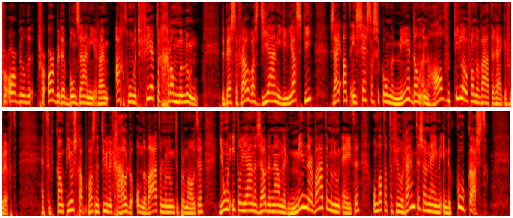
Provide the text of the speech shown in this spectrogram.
verorberde, Bonzani ruim 840 gram meloen. De beste vrouw was Gianni Liaschi. Zij at in 60 seconden meer dan een halve kilo van de waterrijke vrucht. Het kampioenschap was natuurlijk gehouden om de watermeloen te promoten. Jonge Italianen zouden namelijk minder watermeloen eten... omdat dat te veel ruimte zou nemen in de koelkast.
